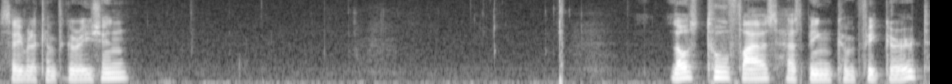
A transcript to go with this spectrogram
Save the configuration. Those two files has been configured.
